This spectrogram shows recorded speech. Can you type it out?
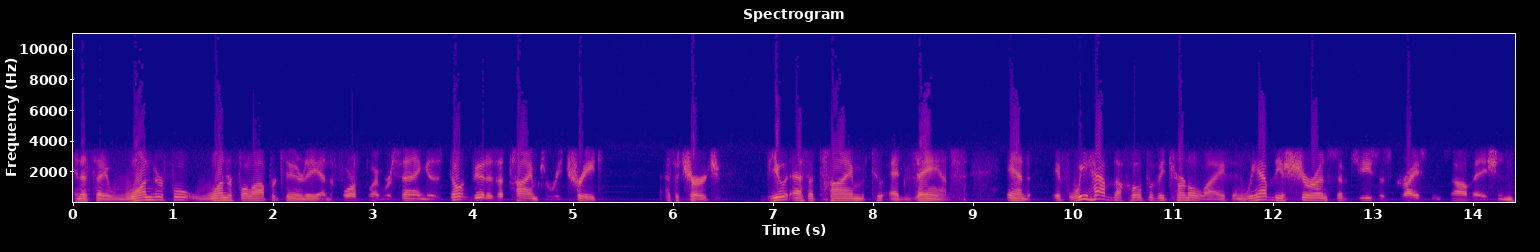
and it's a wonderful, wonderful opportunity. And the fourth point we're saying is don't view it as a time to retreat as a church, view it as a time to advance. And if we have the hope of eternal life and we have the assurance of Jesus Christ and salvation,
